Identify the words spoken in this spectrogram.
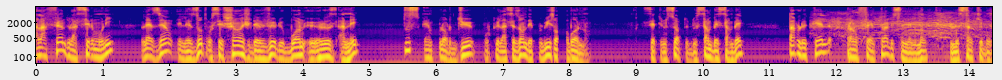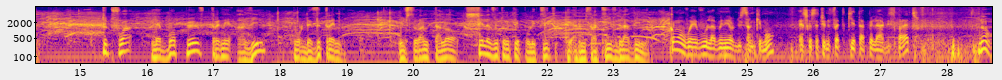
À la fin de la cérémonie, les uns et les autres s'échangent des vœux de bonne et heureuse année. Tous implorent Dieu pour que la saison des pluies soit bonne. C'est une sorte de sambé-sambé par lequel prend fin traditionnellement le sankebo. Toutefois, les bois peuvent traîner en ville pour des étrennes. Ils se rendent alors chez les autorités politiques et administratives de la ville. Comment voyez-vous l'avenir du Sankemo Est-ce que c'est une fête qui est appelée à disparaître? Non,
